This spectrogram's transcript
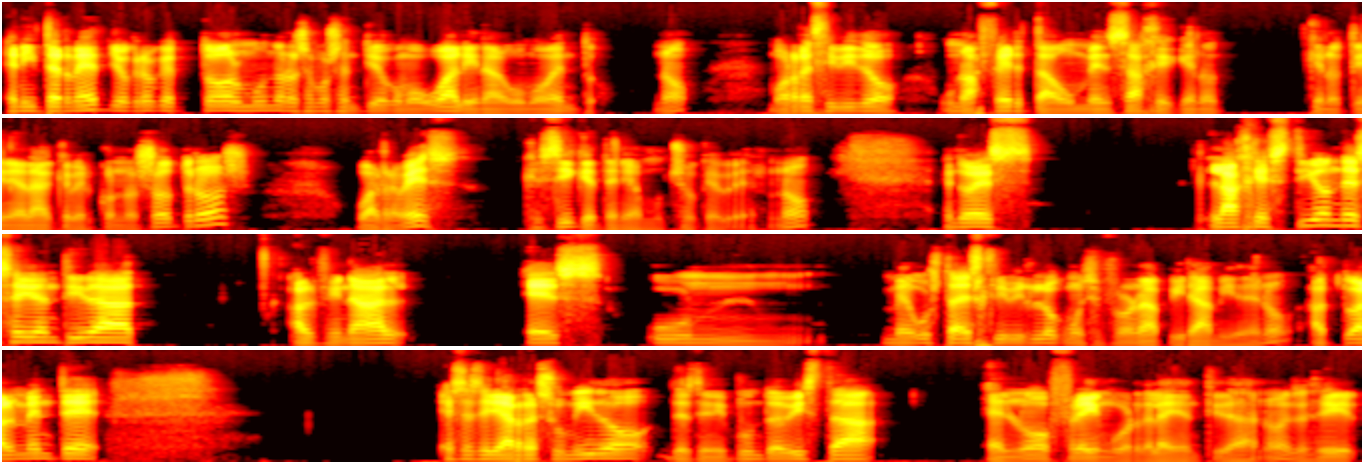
en Internet yo creo que todo el mundo nos hemos sentido como Wally en algún momento, ¿no? Hemos recibido una oferta o un mensaje que no, que no tiene nada que ver con nosotros, o al revés, que sí que tenía mucho que ver, ¿no? Entonces, la gestión de esa identidad, al final, es un... Me gusta describirlo como si fuera una pirámide, ¿no? Actualmente, ese sería resumido, desde mi punto de vista, el nuevo framework de la identidad, ¿no? Es decir,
